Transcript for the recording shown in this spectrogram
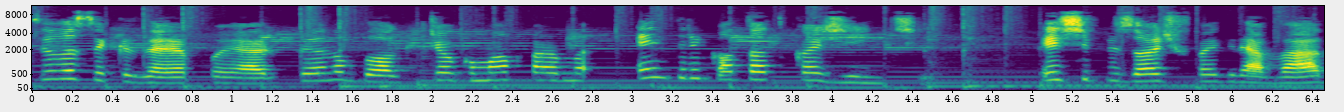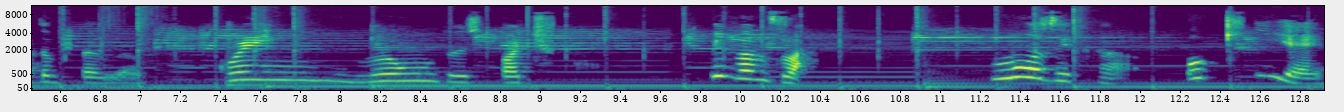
Se você quiser apoiar o Piano Blog de alguma forma, entre em contato com a gente. Este episódio foi gravado pelo Green Room do Spotify. E vamos lá! Música, o que é?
